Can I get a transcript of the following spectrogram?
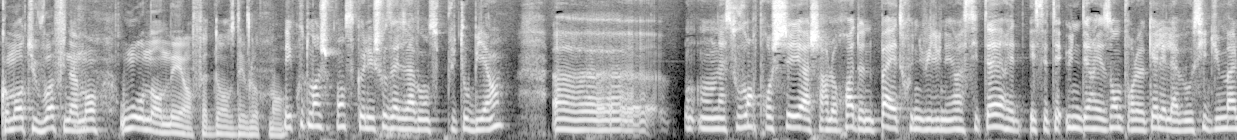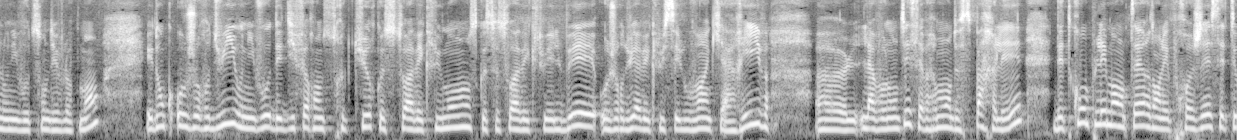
Comment tu vois finalement où on en est en fait dans ce développement? Écoute, moi, je pense que les choses, elles avancent plutôt bien. Euh, on- a souvent reproché à Charleroi de ne pas être une ville universitaire et, c'était une des raisons pour lesquelles elle avait aussi du mal au niveau de son développement. Et donc aujourd'hui, au niveau des différentes structures, que ce soit avec l'UMONS, que ce soit avec l'ULB, aujourd'hui avec l'UC Louvain qui arrive, euh, la volonté, c'est vraiment de se parler, d'être complémentaires dans les projets. C'était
